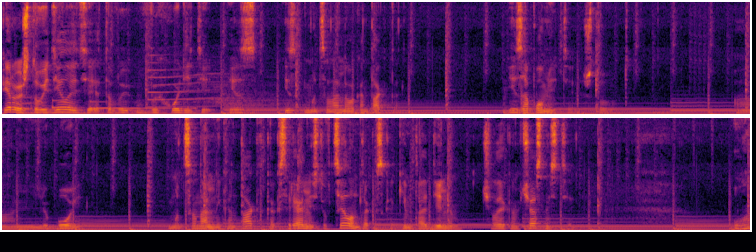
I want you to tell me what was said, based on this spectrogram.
Первое, что вы делаете, это вы выходите из, из эмоционального контакта. И запомните, что вот, а, любой эмоциональный контакт, как с реальностью в целом, так и с каким-то отдельным человеком в частности – он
